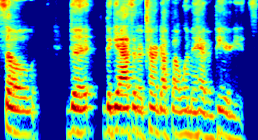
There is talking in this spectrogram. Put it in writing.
So the the guys that are turned off by women having periods.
